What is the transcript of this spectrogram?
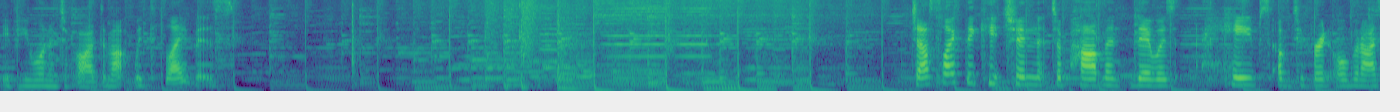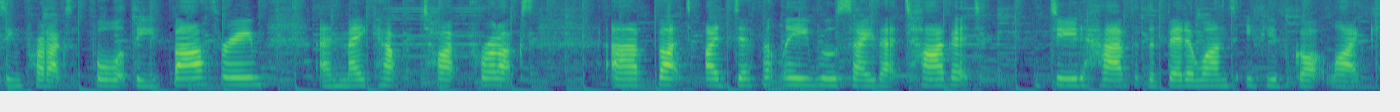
if you want to divide them up with flavors. Just like the kitchen department, there was heaps of different organizing products for the bathroom and makeup type products. Uh, but I definitely will say that Target did have the better ones if you've got like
